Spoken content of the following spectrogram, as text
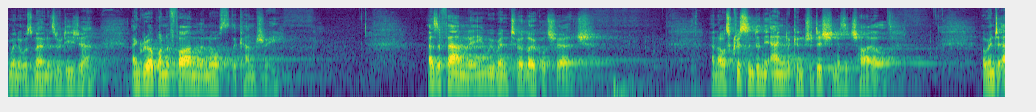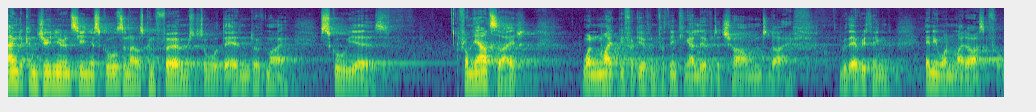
when it was known as Rhodesia and grew up on a farm in the north of the country. As a family, we went to a local church, and I was christened in the Anglican tradition as a child. I went to Anglican junior and senior schools, and I was confirmed toward the end of my school years. From the outside, one might be forgiven for thinking I lived a charmed life, with everything anyone might ask for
